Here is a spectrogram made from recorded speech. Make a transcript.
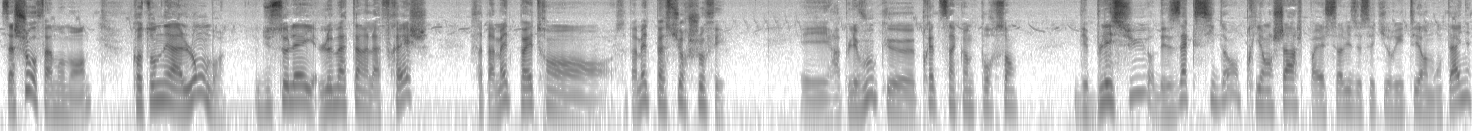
ça chauffe à un moment. Hein. Quand on est à l'ombre du soleil le matin à la fraîche, ça permet de pas être en... ça permet de pas surchauffer. Et rappelez-vous que près de 50% des blessures, des accidents pris en charge par les services de sécurité en montagne,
